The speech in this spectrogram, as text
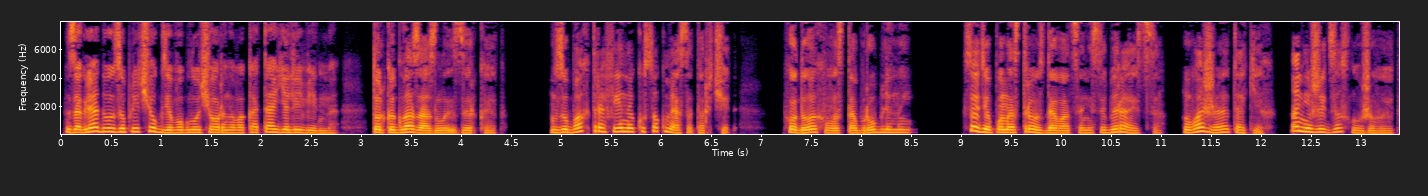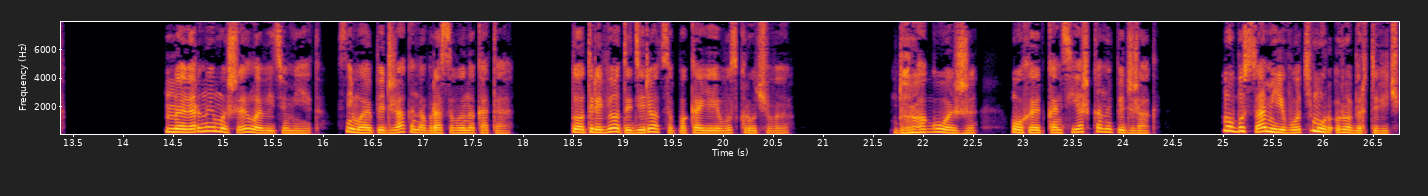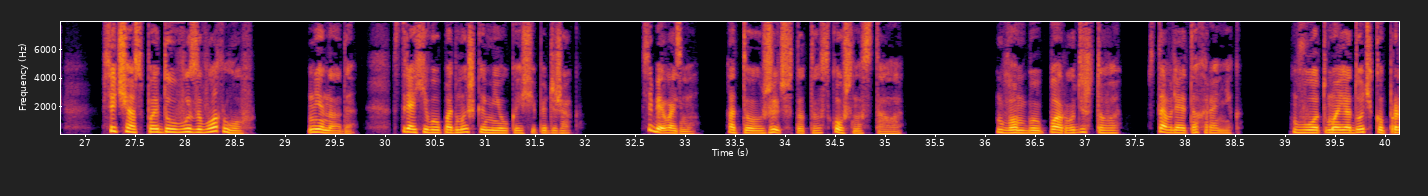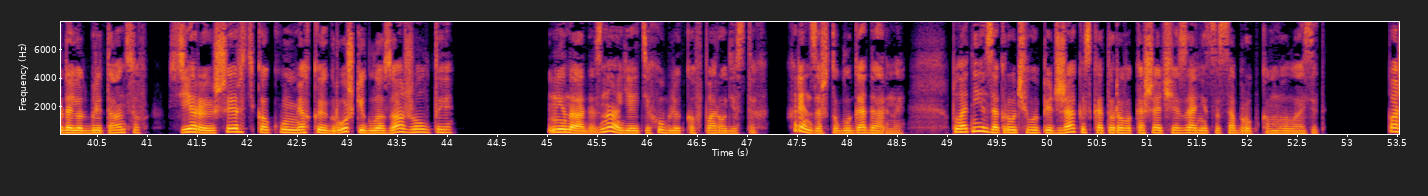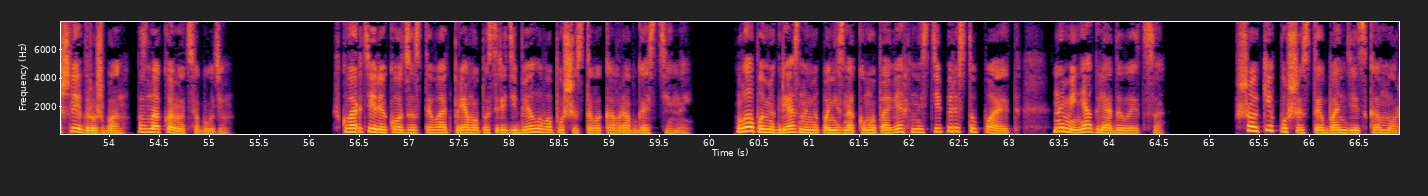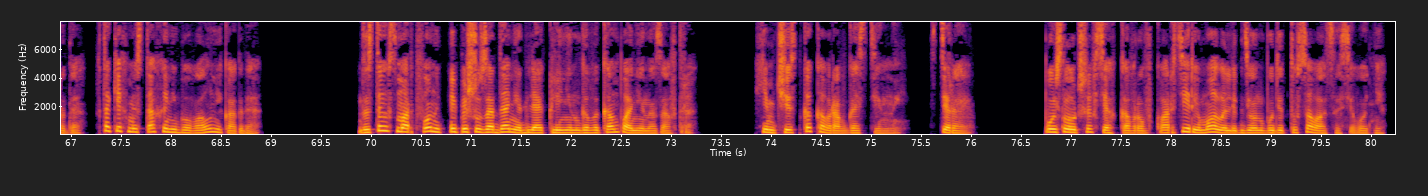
Заглядываю за плечо, где в углу черного кота еле видно. Только глаза злые зыркают. В зубах трофейный кусок мяса торчит. Худой, хвост обрубленный. Судя по настрою, сдаваться не собирается. Уважаю таких. Они жить заслуживают. Наверное, мышей ловить умеет. Снимаю пиджак и набрасываю на кота. Тот ревет и дерется, пока я его скручиваю. «Дорогой же!» — охает консьержка на пиджак. «Мы бы сами его, Тимур Робертович. Сейчас пойду вызову отлов». «Не надо». Стряхиваю подмышкой мяукающий пиджак. «Себе возьму, а то жить что-то скучно стало». «Вам бы породистого», — вставляет охранник. «Вот, моя дочка продает британцев. Серая шерсть, как у мягкой игрушки, глаза желтые. Не надо, знаю я этих ублюдков породистых. Хрен за что благодарны. Плотнее закручиваю пиджак, из которого кошачья задница с обрубком вылазит. Пошли, дружбан, знакомиться будем. В квартире кот застывает прямо посреди белого пушистого ковра в гостиной. Лапами грязными по незнакомой поверхности переступает, на меня глядывается. В шоке пушистая бандитская морда. В таких местах и не бывал никогда. Достаю смартфон и пишу задание для клининговой компании на завтра. Химчистка ковра в гостиной. Стираю. Пусть лучше всех ковров в квартире, мало ли где он будет тусоваться сегодня.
